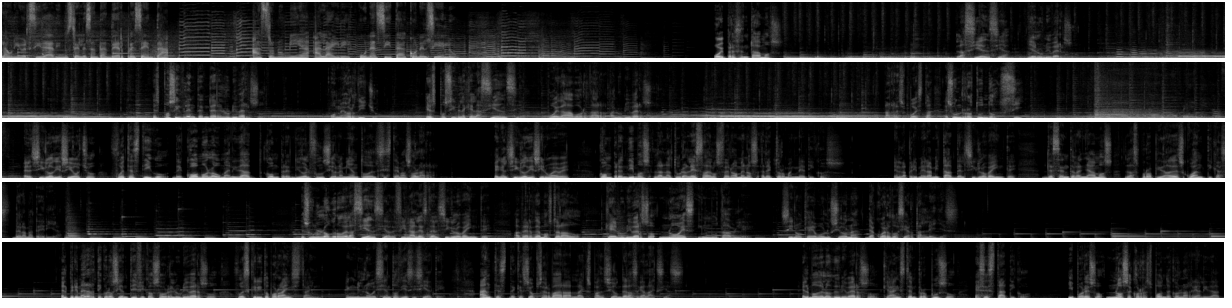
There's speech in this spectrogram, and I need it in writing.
La Universidad Industrial de Santander presenta Astronomía al aire, una cita con el cielo. Hoy presentamos la ciencia y el universo. ¿Es posible entender el universo? O mejor dicho, ¿es posible que la ciencia pueda abordar al universo? Respuesta es un rotundo sí. El siglo XVIII fue testigo de cómo la humanidad comprendió el funcionamiento del sistema solar. En el siglo XIX comprendimos la naturaleza de los fenómenos electromagnéticos. En la primera mitad del siglo XX desentrañamos las propiedades cuánticas de la materia. Es un logro de la ciencia de finales del siglo XX haber demostrado que el universo no es inmutable, sino que evoluciona de acuerdo a ciertas leyes. El primer artículo científico sobre el universo fue escrito por Einstein en 1917, antes de que se observara la expansión de las galaxias. El modelo de universo que Einstein propuso es estático, y por eso no se corresponde con la realidad.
